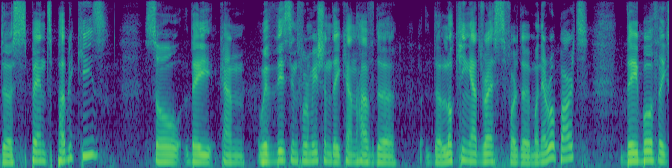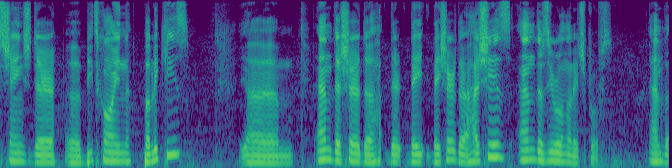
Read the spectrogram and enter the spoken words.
the spent public keys, so they can, with this information, they can have the the locking address for the Monero part. They both exchange their uh, Bitcoin public keys, um, and they share the they they share the hashes and the zero knowledge proofs. And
